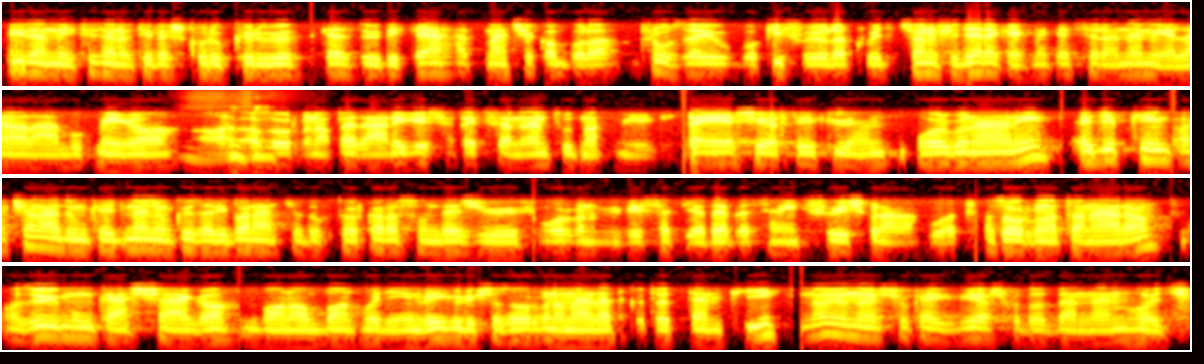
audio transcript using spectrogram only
14-15 éves koruk körül kezdődik el, hát már csak abból a prózajukból kifolyólag, hogy sajnos a gyerekeknek egyszerűen nem ér le a lábuk még a, a, az orgona pedálig, és hát egyszerűen nem tudnak még teljes értékűen orgonálni. Egyébként a családunk egy nagyon közeli barátja, dr. Karaszon Dezső orgonaművész, aki a Debreceni főiskolának volt az orgonatanára. Az ő munkássága van abban, hogy én végül is az orgona mellett kötöttem ki. Nagyon-nagyon sokáig viaskodott bennem, hogy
